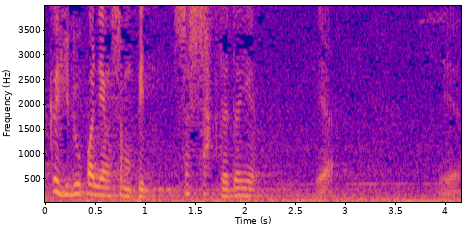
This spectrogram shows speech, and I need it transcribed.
kehidupan yang sempit sesak dadanya. Ya. Ya.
